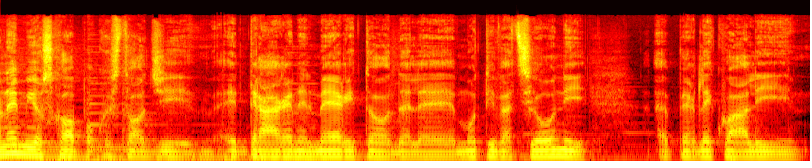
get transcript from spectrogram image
Non è mio scopo quest'oggi entrare nel merito delle motivazioni eh, per le quali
